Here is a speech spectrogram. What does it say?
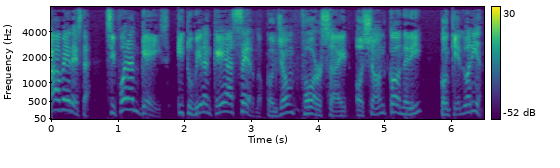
A ver esta. Si fueran gays y tuvieran que hacerlo con John Forsythe o Sean Connery, ¿con quién lo harían?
